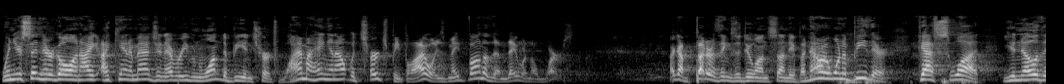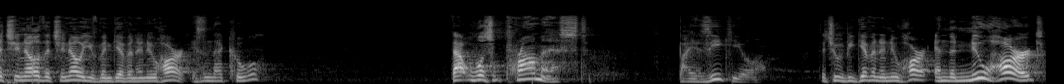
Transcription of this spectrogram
When you're sitting there going, I, I can't imagine ever even wanting to be in church. Why am I hanging out with church people? I always made fun of them. They were the worst. I got better things to do on Sunday, but now I want to be there. Guess what? You know that you know that you know you've been given a new heart. Isn't that cool? That was promised by Ezekiel that you would be given a new heart. And the new heart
